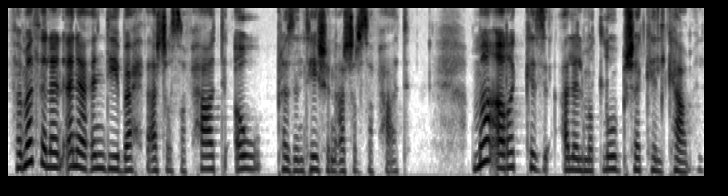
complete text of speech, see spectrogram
فمثلا أنا عندي بحث عشر صفحات أو برزنتيشن عشر صفحات. ما أركز على المطلوب بشكل كامل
